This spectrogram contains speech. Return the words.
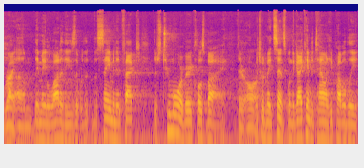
Right. Um, they made a lot of these that were the, the same, and in fact, there's two more very close by. There are. Which would have made sense. When the guy came to town, he probably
